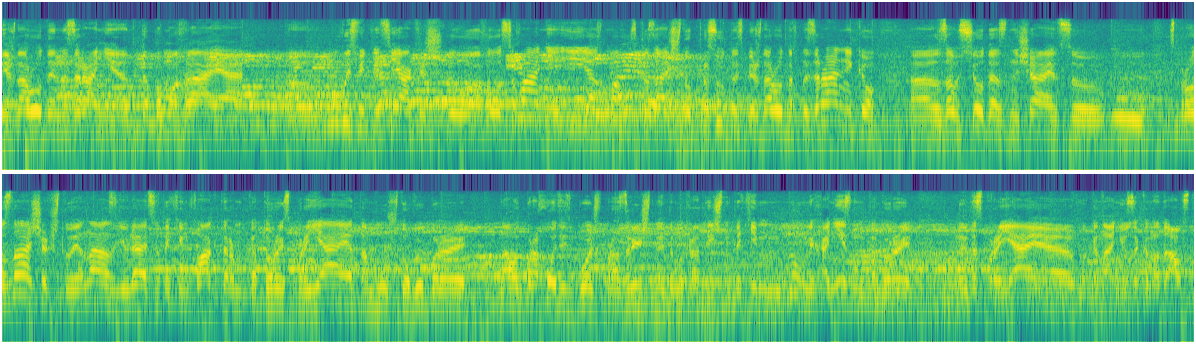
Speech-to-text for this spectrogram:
Міжнародне назирання допомагає ну, висвітлити якість голосування. І я можу сказати, що присутність міжнародних назиральників завсюди означається у справоздачах, що вона з'являється таким фактором, який сприяє тому, що вибори навіть проходять більш прозрачно і демократично, таким ну, механізмом, який ну, сприяє виконанню законодавства.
